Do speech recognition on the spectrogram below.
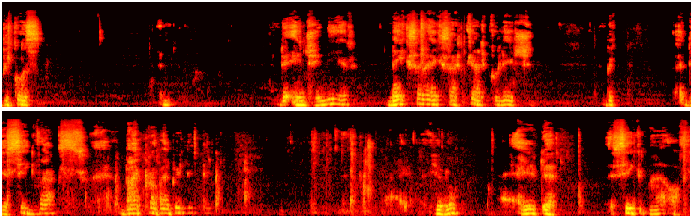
because the engineer makes an exact calculation, but the works uh, by probability. You know, uh, the sigma of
